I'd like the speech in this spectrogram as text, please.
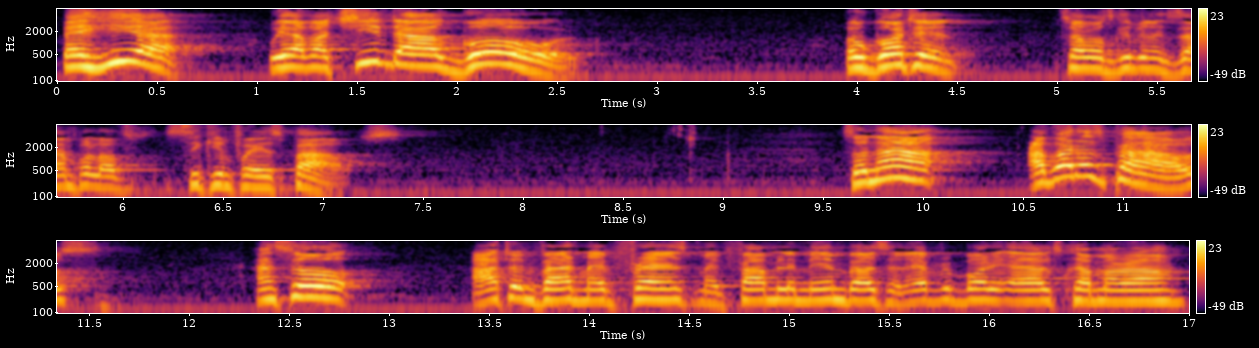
But here we have achieved our goal. We've gotten, so I was giving an example of seeking for a spouse. So now I've got a spouse, and so I have to invite my friends, my family members, and everybody else come around.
